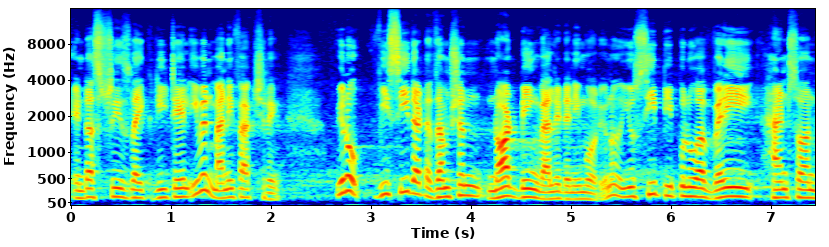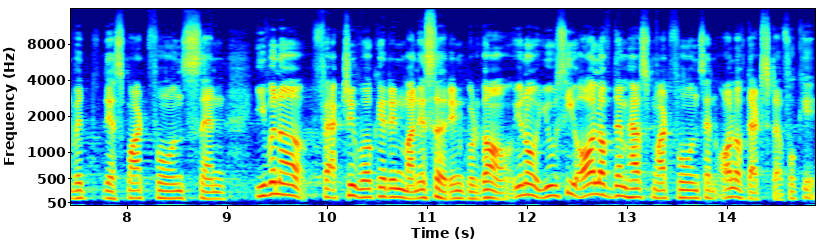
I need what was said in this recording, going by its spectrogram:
industries like retail, even manufacturing, you know, we see that assumption not being valid anymore. You know, you see people who are very hands-on with their smartphones and even a factory worker in Manesar in Gurgaon, you know, you see all of them have smartphones and all of that stuff, okay?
